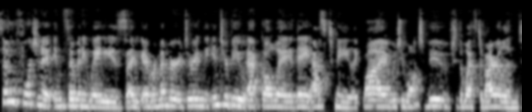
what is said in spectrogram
so fortunate in so many ways. I, I, remember during the interview at Galway, they asked me like, "Why would you want to move to the west of Ireland?"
